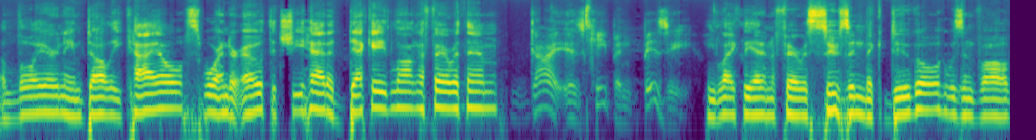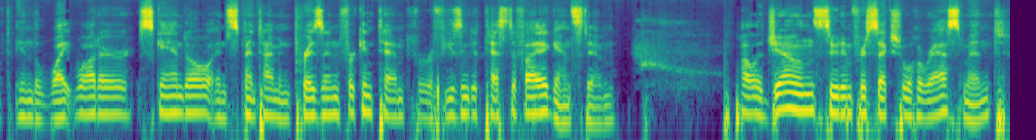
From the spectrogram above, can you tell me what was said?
A lawyer named Dolly Kyle swore under oath that she had a decade long affair with him. Guy is keeping busy. He likely had an affair with Susan McDougal, who was involved in the Whitewater scandal and spent time in prison for contempt for refusing to testify against him. Paula Jones sued him for sexual harassment,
